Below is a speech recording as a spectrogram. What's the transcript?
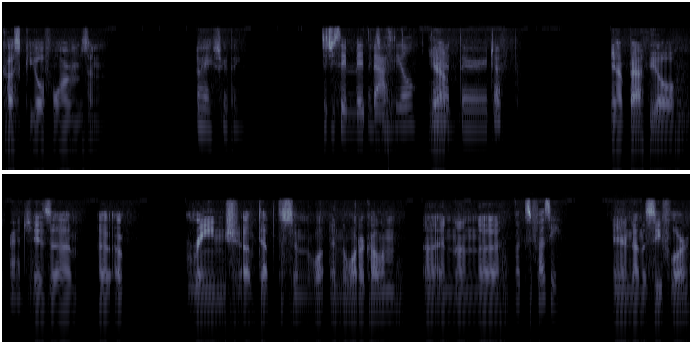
cusk eel forms and Okay, sure thing. Did you say mid-bathyal? Go yeah, ahead there, Jeff. yeah, bathyal Raj. is um, a, a range of depths in the, wa in the water column uh, and on the Looks fuzzy. and on the seafloor.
